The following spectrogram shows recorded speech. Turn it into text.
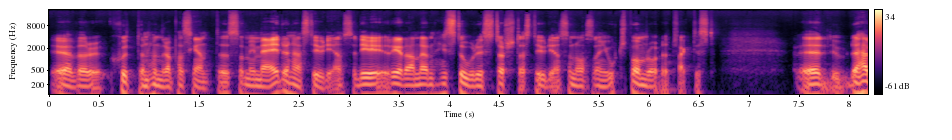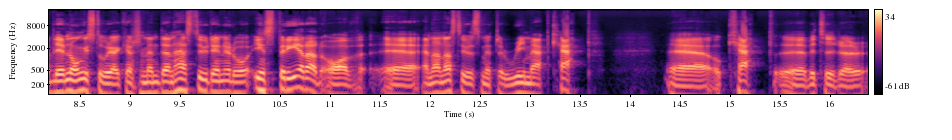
över 1700 patienter som är med i den här studien. Så det är redan den historiskt största studien som någonsin gjorts på området faktiskt. Eh, det här blir en lång historia kanske, men den här studien är då inspirerad av eh, en annan studie som heter Remap CAP. Eh, och CAP eh, betyder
